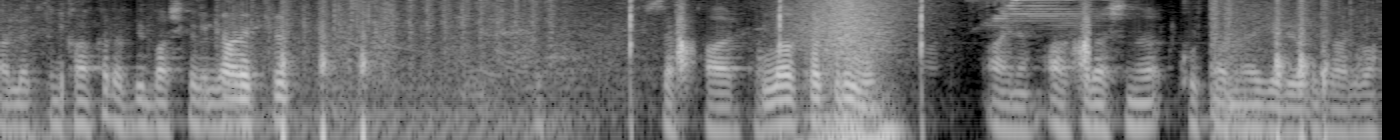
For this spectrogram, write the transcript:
hallettim kanka da bir başka bir Bir tanesi Güzel harika. bunlar takılmıyor. Aynen arkadaşını kurtarmaya geliyordu galiba.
